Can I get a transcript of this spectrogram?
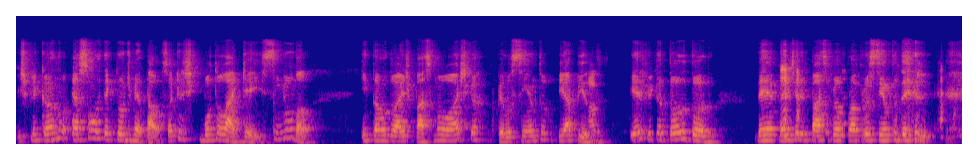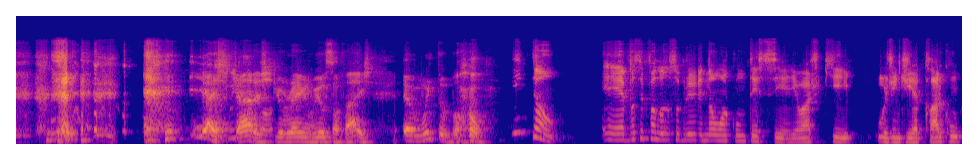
Explicando, é só um detector de metal. Só que ele botou lá gay, sim ou não. Então o Dwight passa no Oscar pelo cinto e apita. Ah. E ele fica todo, todo. De repente ele passa pelo próprio cinto dele. e as é caras bom. que o Rain Wilson faz é muito bom. Então, é, você falou sobre não acontecer. Eu acho que hoje em dia, claro, com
